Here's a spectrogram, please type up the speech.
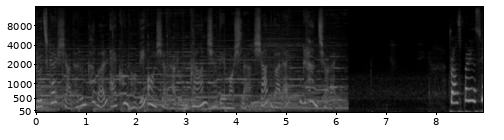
রোজকার সাধারণ খাবার এখন হবে অসাধারণ। প্রাণ স্বাদের মশলা, স্বাদ বাড়ায়, ঘ্রাণ ছড়ায়। ট্রান্সপারেন্সি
